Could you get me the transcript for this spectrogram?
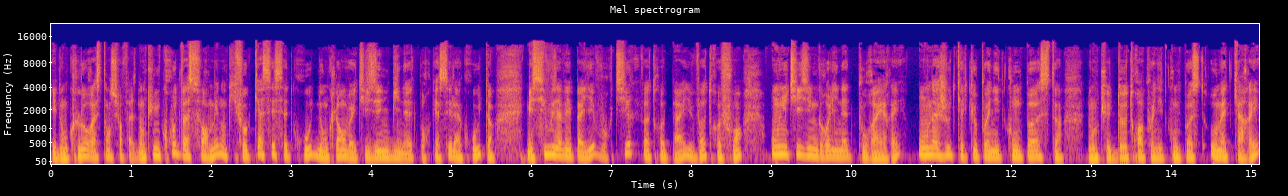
et donc l'eau reste en surface. Donc une croûte va se former, donc il faut casser cette croûte. Donc là, on va utiliser une binette pour casser la croûte. Mais si vous avez paillé, vous retirez votre paille, votre foin. On utilise une grelinette pour aérer. On ajoute quelques poignées de compost, donc deux trois poignées de compost au mètre carré.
